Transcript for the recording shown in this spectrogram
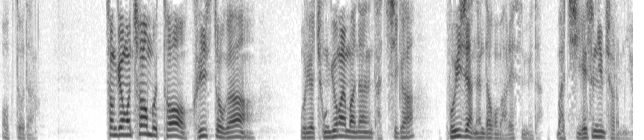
없도다. 성경은 처음부터 그리스도가 우리가 존경할 만한 가치가 보이지 않는다고 말했습니다. 마치 예수님처럼요.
